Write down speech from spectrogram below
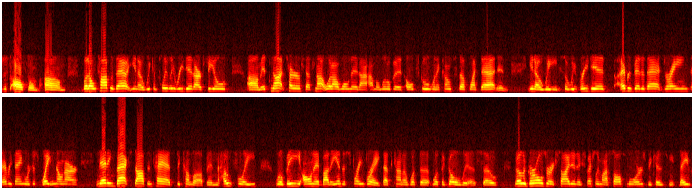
just awesome. Um, but on top of that, you know, we completely redid our field. Um, it's not turf. That's not what I wanted. I, I'm a little bit old school when it comes to stuff like that, and you know, we so we redid every bit of that, drains, everything. We're just waiting on our netting backstop and pads to come up, and hopefully will be on it by the end of spring break. That's kind of what the what the goal is. So, you know, the girls are excited, especially my sophomores, because they've.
